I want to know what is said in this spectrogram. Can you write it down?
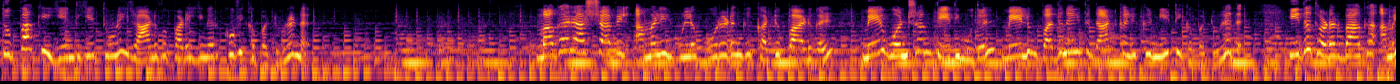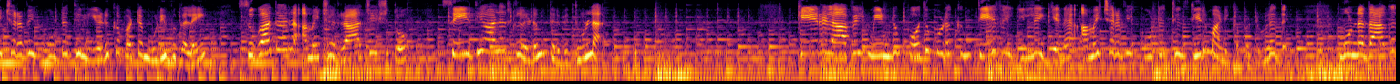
துப்பாக்கி ஏந்திய துணை ராணுவ படையினர் குவிக்கப்பட்டுள்ளனர். மகாராஷ்டிராவில் அமலில் உள்ள ஊரடங்கு கட்டுப்பாடுகள் மே ஒன்றாம் தேதி முதல் மேலும் பதினைந்து நாட்களுக்கு நீட்டிக்கப்பட்டுள்ளது. இது தொடர்பாக அமைச்சரவை கூட்டத்தில் எடுக்கப்பட்ட முடிவுகளை சுகாதார அமைச்சர் ராஜேஷ் தோப் செய்தியாளர்களிடம் தெரிவித்துள்ளார். கேரளாவில் மீண்டும் பொது முடக்கம் தேவை இல்லை என அமைச்சரவை கூட்டத்தில் தீர்மானிக்கப்பட்டுள்ளது. முன்னதாக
